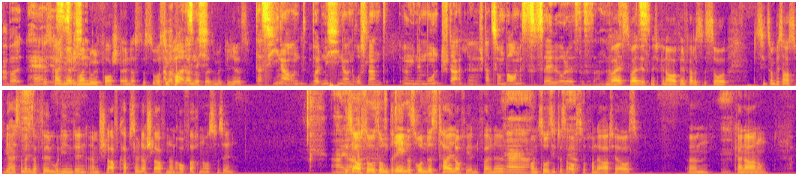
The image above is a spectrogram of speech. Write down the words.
Aber, hä? Das kann ich mir halt schon mal null vorstellen, dass das sowas Aber überhaupt andersweise möglich ist. dass China und wollten nicht China und Russland irgendwie eine Mondstation bauen, ist dasselbe oder ist das das andere? Weiß, weiß ich jetzt nicht genau. Auf jeden Fall, das ist so, das sieht so ein bisschen aus, wie heißt nochmal dieser Film, wo die in den ähm, Schlafkapseln da schlafen und dann aufwachen aus Versehen? Ah, Ist ja auch so, so ein drehendes, rundes Teil auf jeden Fall, ne? Ja, ja. Und so sieht es auch so von der Art her aus. Ähm, keine Ahnung.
